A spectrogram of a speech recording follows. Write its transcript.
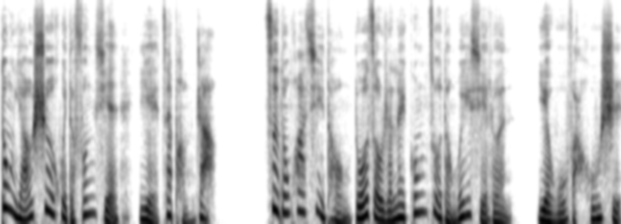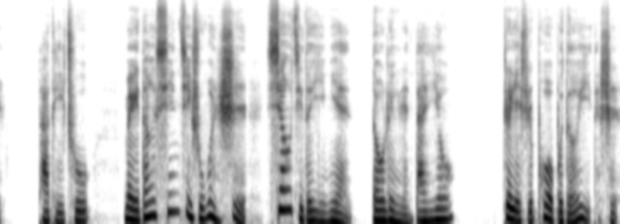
动摇社会的风险也在膨胀。自动化系统夺走人类工作等威胁论也无法忽视。他提出。每当新技术问世，消极的一面都令人担忧，这也是迫不得已的事。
